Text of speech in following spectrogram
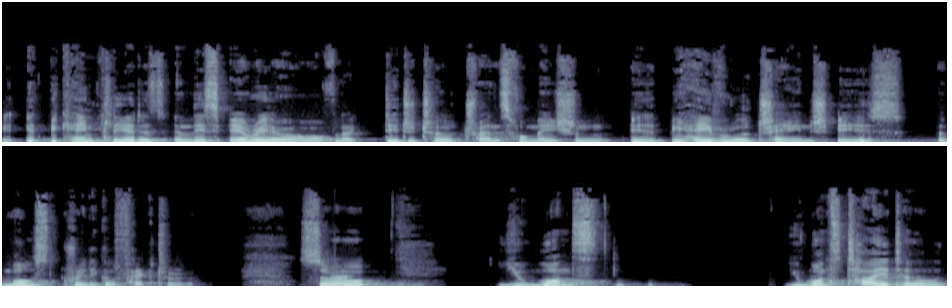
it, became clear that in this area of like digital transformation it, behavioral change is the most critical factor so right. you once you once titled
